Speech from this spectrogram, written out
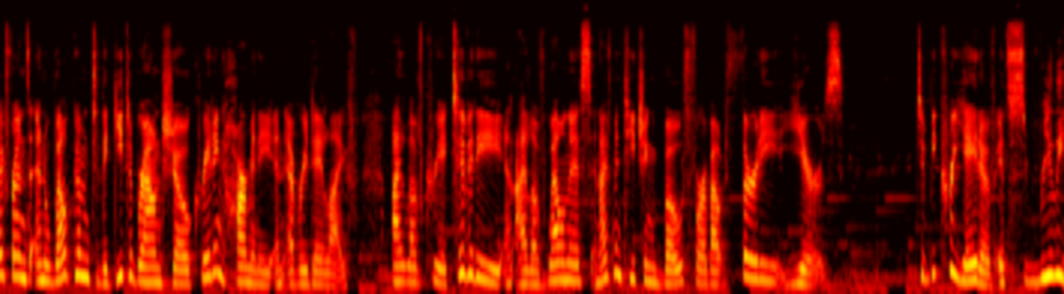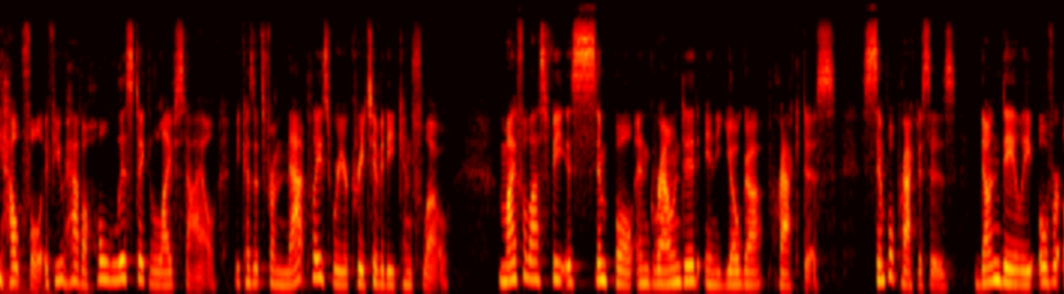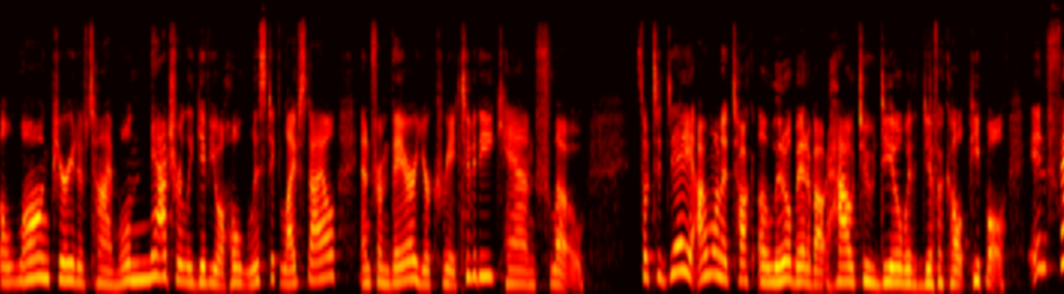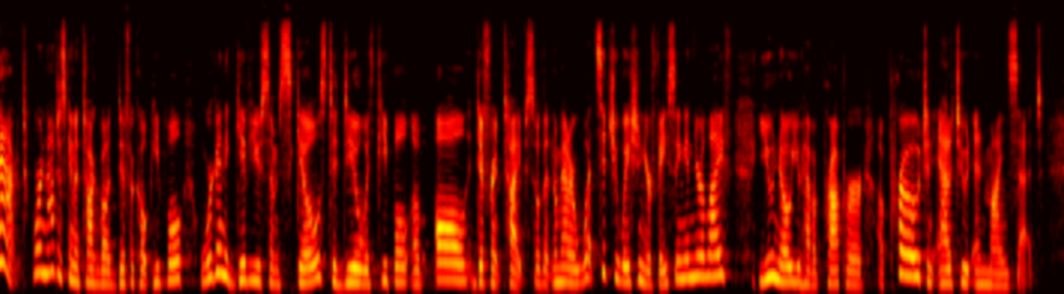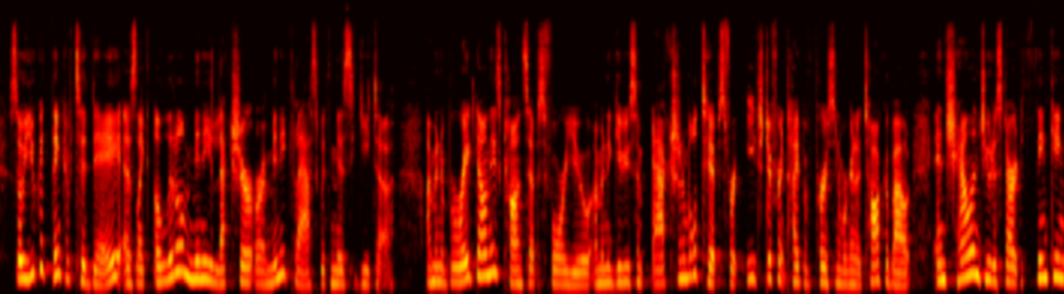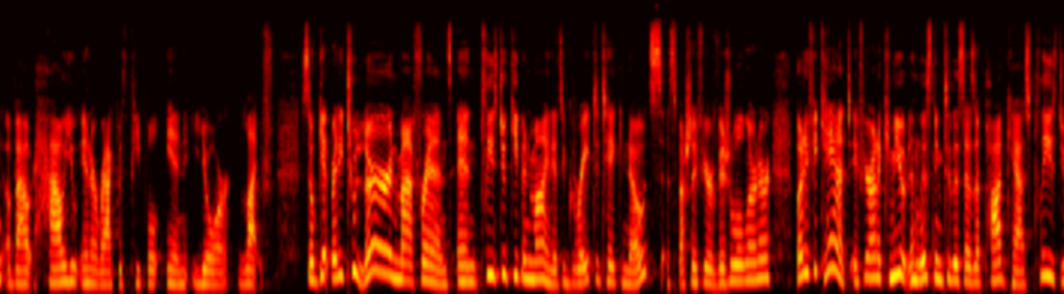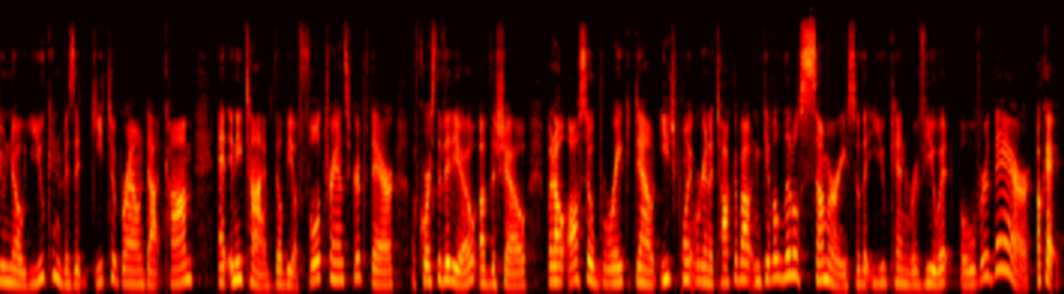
my friends, and welcome to the Gita Brown Show, creating harmony in everyday life. I love creativity and I love wellness, and I've been teaching both for about 30 years. To be creative, it's really helpful if you have a holistic lifestyle because it's from that place where your creativity can flow. My philosophy is simple and grounded in yoga practice. Simple practices done daily over a long period of time will naturally give you a holistic lifestyle, and from there, your creativity can flow. So, today I want to talk a little bit about how to deal with difficult people. In fact, we're not just going to talk about difficult people, we're going to give you some skills to deal with people of all different types so that no matter what situation you're facing in your life, you know you have a proper approach and attitude and mindset. So you could think of today as like a little mini lecture or a mini class with Miss Gita. I'm going to break down these concepts for you. I'm going to give you some actionable tips for each different type of person we're going to talk about and challenge you to start thinking about how you interact with people in your life. So get ready to learn, my friends. And please do keep in mind it's great to take notes, especially if you're a visual learner. But if you can't, if you're on a commute and listening to this as a podcast, please do know you can visit gitabrown.com at any time. There'll be a full transcript there, of course, the video of the show but I'll also break down each point we're going to talk about and give a little summary so that you can review it over there. Okay,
